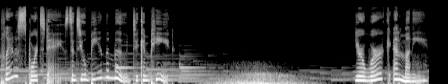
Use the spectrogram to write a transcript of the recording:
Plan a sports day since you'll be in the mood to compete. Your work and money.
